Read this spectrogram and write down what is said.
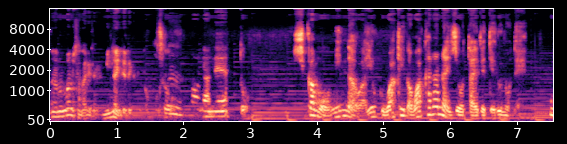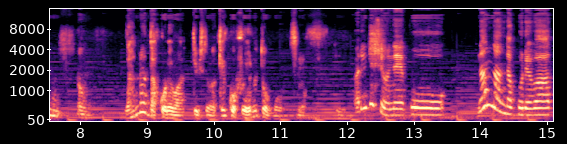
あの、マミさんだけじゃなくてみんなに出てくると思う。そううんそうだね。しかもみんなはよく訳がわからない状態で出るので、うんうん、何なんだこれはっていう人が結構増えると思うんですよ。あれですよねこう何なんだこれは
